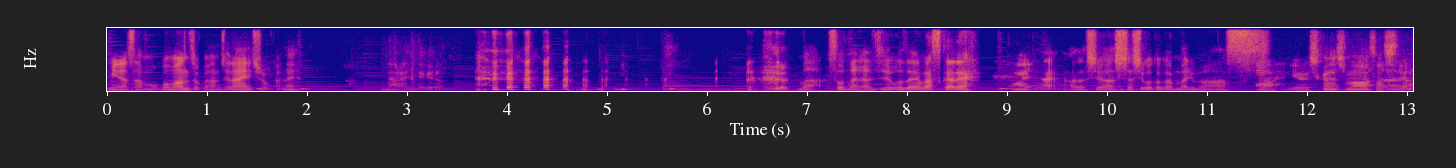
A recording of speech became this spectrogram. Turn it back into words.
皆さんもご満足なんじゃないでしょうかね。ならいいんだけど。まあ、そんな感じでございますかね。はい。はい、私は明日仕事頑張ります。あよろしくお願いします、明日。はいはい。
